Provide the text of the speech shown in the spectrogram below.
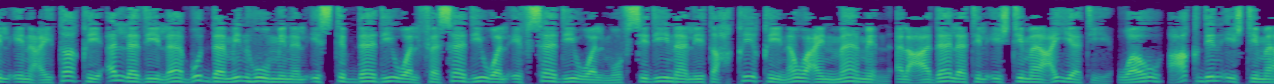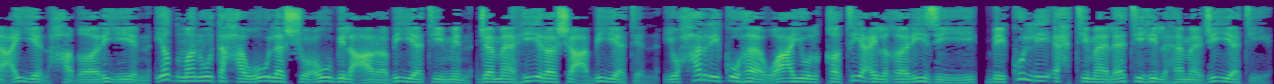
الانعتاق الذي لا بد منه من الاستبداد والفساد والإفساد والمفسدين لتحقيق نوع ما من العدالة الاجتماعية واو عقد اجتماعي حضاري يضمن تحول الشعوب العربية من جماهير شعبية يحركها وعي القطيع الغريزي بكل احتمالاته الهمجية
